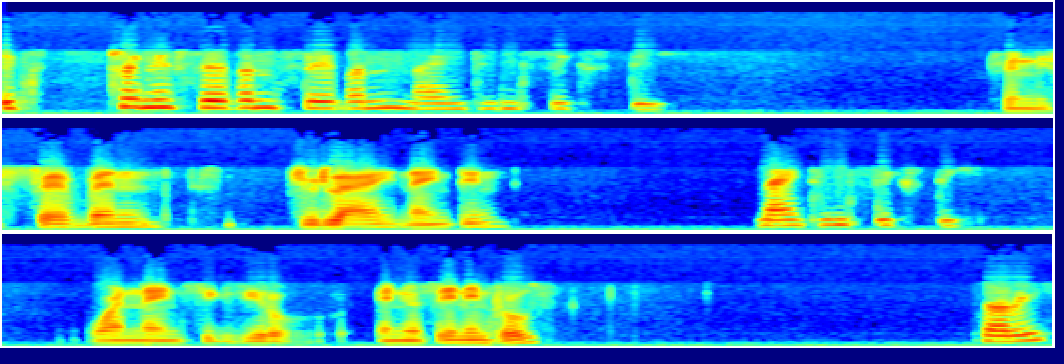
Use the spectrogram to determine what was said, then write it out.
It's 27 7 1960. 27 July 19? 1960. 1960. And your surname, Rose? Sorry?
